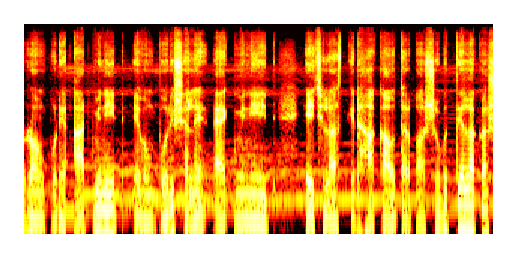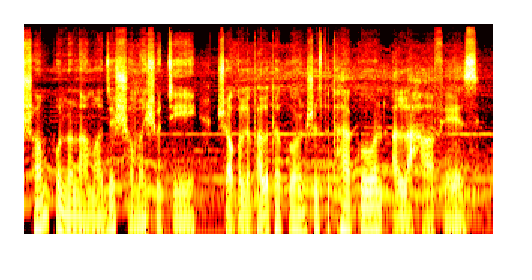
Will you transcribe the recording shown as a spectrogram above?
রংপুরে আট মিনিট এবং বরিশালে এক মিনিট। এই ছিল আজকে ঢাকা ও তার পার্শ্ববর্তী এলাকার সম্পূর্ণ নামাজের সময়সূচি। সকলে ভালো থাকুন, সুস্থ থাকুন। আল্লাহ হাফেজ।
